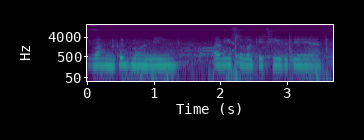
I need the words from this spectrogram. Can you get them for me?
वन गुड मॉर्निंग अभी सुबह के छः बजे हैं।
